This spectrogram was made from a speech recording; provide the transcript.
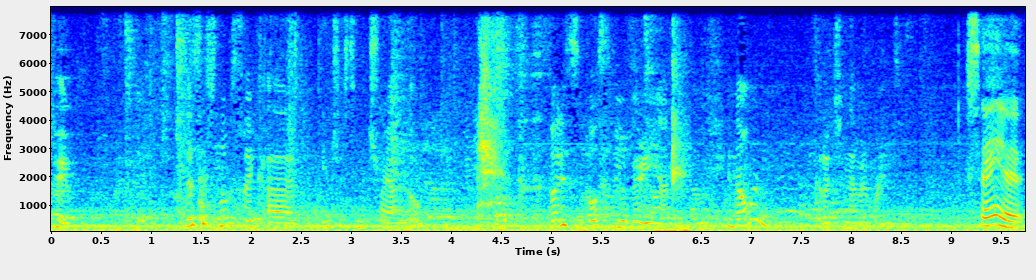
Okay. This is looks like an interesting triangle, but it's supposed to be very yummy. You know when? Короче, never mind. Say it.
